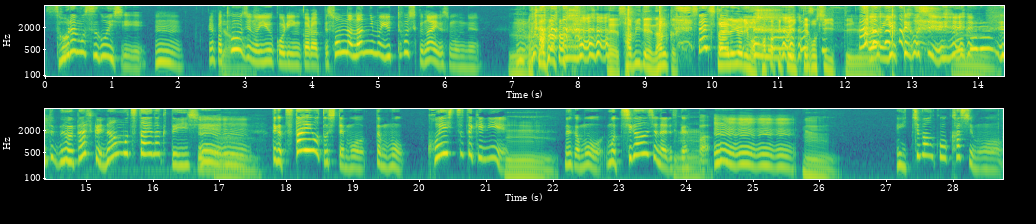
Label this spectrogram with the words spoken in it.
それもすごいし、うん。やっぱ当時のゆうこりんからってそんな何にも言ってほしくないですもんねうん。ねサビでなんか伝えるよりもパパピップ言ってほしいっていう、うん言ってほしい。えでも確かに何も伝えなくていいし、うん。うんてか伝えようとしても多分もう声質的にうん。なんかもうもう違うじゃないですかやっぱ。うんうんうんうんうん。え一番こう歌詞も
